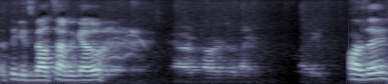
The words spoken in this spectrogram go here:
I think it's about time to go. Yeah, our cars are like flooding. Are they?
